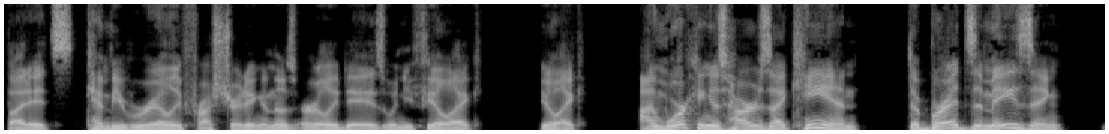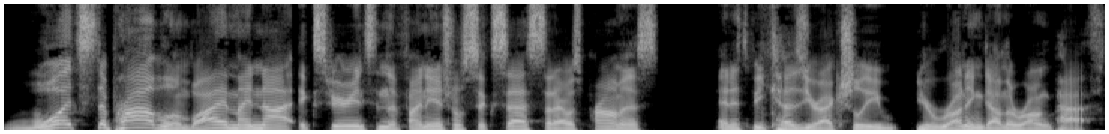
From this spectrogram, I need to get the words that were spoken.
But it's can be really frustrating in those early days when you feel like you're like, I'm working as hard as I can. The bread's amazing. What's the problem? Why am I not experiencing the financial success that I was promised? And it's because you're actually, you're running down the wrong path.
